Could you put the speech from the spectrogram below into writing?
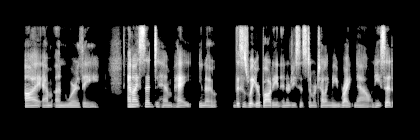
I am unworthy. And I said to him, Hey, you know, this is what your body and energy system are telling me right now. And he said,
